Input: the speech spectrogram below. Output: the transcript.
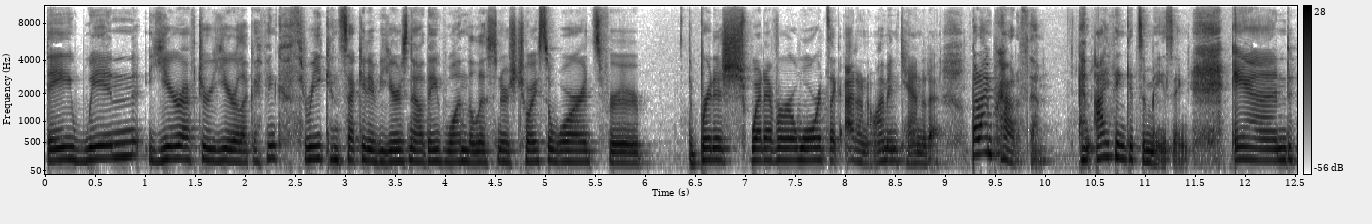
They win year after year, like I think three consecutive years now, they've won the Listener's Choice Awards for the British whatever awards. Like, I don't know, I'm in Canada, but I'm proud of them. And I think it's amazing. And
